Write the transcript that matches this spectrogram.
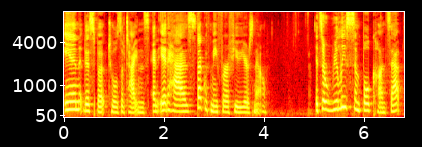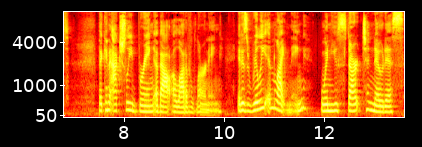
in this book, Tools of Titans, and it has stuck with me for a few years now. It's a really simple concept that can actually bring about a lot of learning. It is really enlightening when you start to notice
